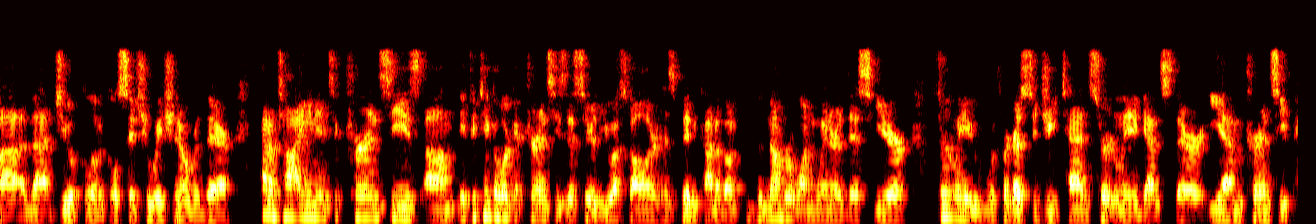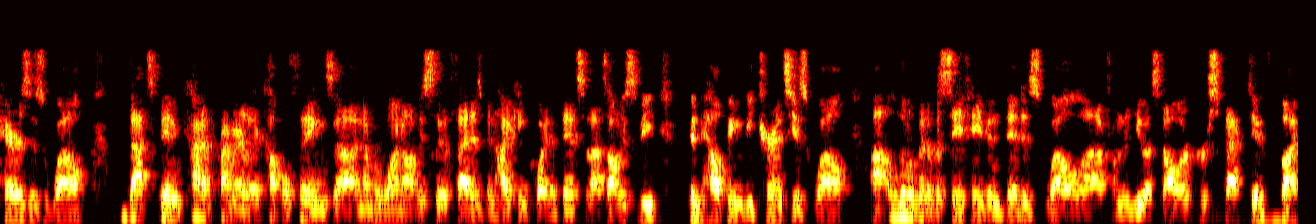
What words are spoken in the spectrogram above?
uh, that geopolitical situation over there. Kind of tying it into currencies, um, if you take a look at currencies this year, the US dollar has been kind of a, the number one winner this year, certainly with regards to G10, certainly against their EM currency pairs as well. That's been kind of primarily a couple things. Uh, number one, obviously, the Fed has been hiking quite a bit, so that's obviously been helping the currency as well. Uh, a little bit of a safe haven bid as well uh, from the US dollar perspective. But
